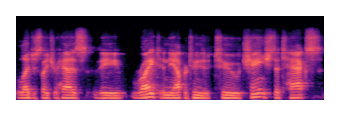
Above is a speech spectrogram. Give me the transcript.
legislature has the right and the opportunity to change the tax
